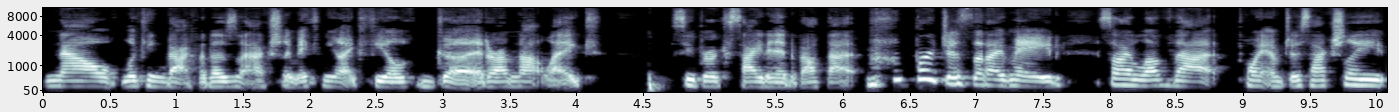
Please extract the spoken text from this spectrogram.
now looking back, that doesn't actually make me like feel good or I'm not like super excited about that purchase that I made. So I love that point of just actually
